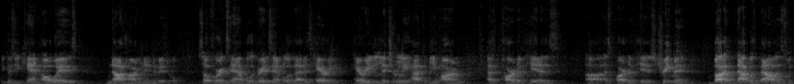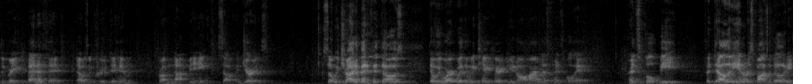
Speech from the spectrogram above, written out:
because you can't always not harm an individual. So for example, a great example of that is Harry. Harry literally had to be harmed as part of his uh, as part of his treatment, but that was balanced with the great benefit that was accrued to him from not being self-injurious. So we try to benefit those that we work with and we take care to do no harm. That's principle A. Principle B, fidelity and responsibility.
